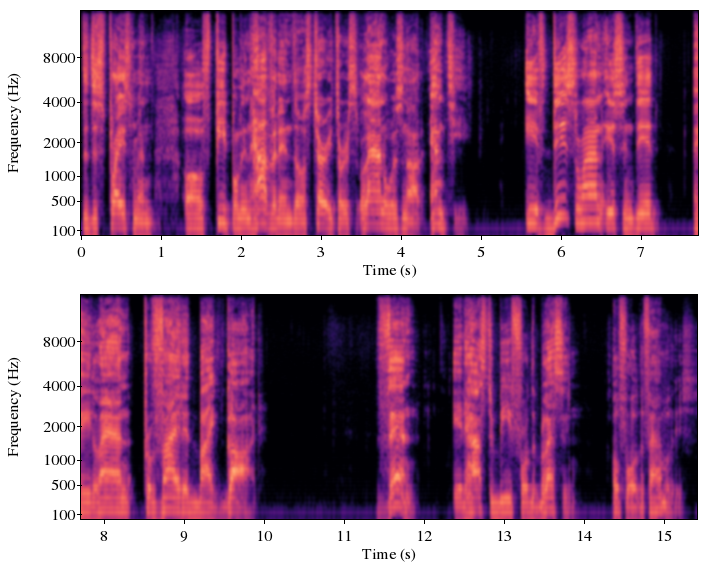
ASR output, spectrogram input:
the displacement of people inhabiting those territories. Land was not empty. If this land is indeed a land provided by God, then it has to be for the blessing of all the families.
